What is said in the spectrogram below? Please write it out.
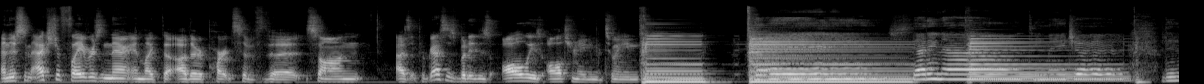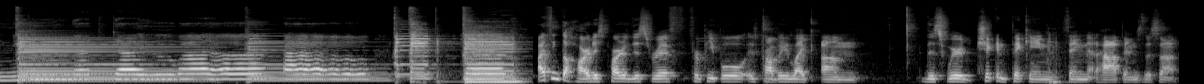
And there's some extra flavors in there in like the other parts of the song as it progresses, but it is always alternating between Out, didn't even get to tell you why. I think the hardest part of this riff for people is probably like um, this weird chicken picking thing that happens. This up.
